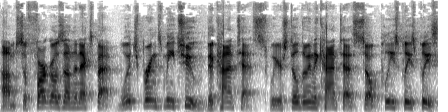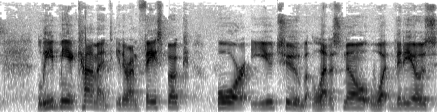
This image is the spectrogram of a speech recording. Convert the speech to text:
Um, so Fargo's on the next bet, which brings me to the contest. We are still doing the contest, so please, please, please, leave me a comment either on Facebook or YouTube. Let us know what videos,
